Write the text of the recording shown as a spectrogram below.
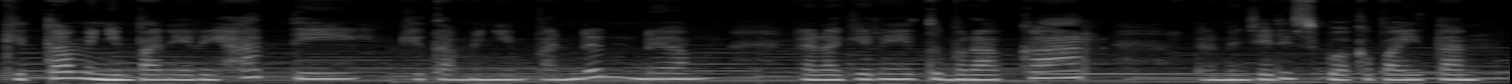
Kita menyimpan iri hati, kita menyimpan dendam, dan akhirnya itu berakar dan menjadi sebuah kepahitan.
